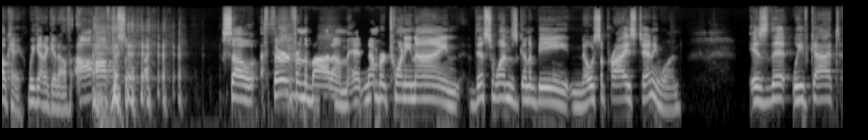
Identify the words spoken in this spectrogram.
Okay, we got to get off off off the soapbox. So, third from the bottom at number 29, this one's going to be no surprise to anyone. is that we've got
